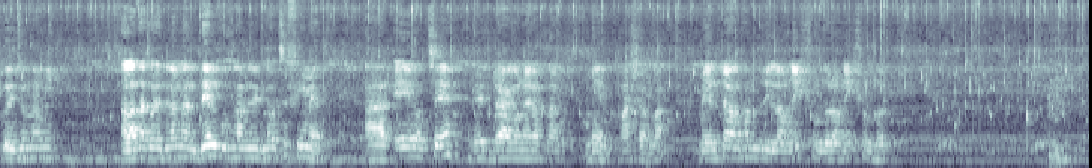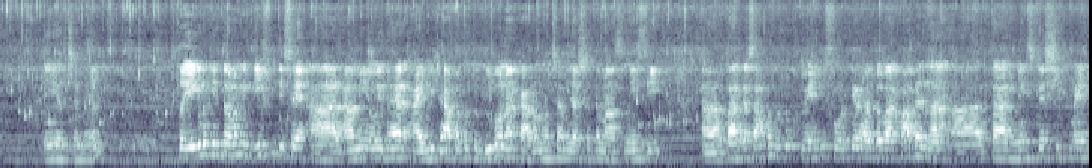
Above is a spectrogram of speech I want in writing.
তো এই জন্য আমি আলাদা করে দিলাম দেন বুঝলাম যে এগুলো হচ্ছে ফিমেল আর এই হচ্ছে রেড ড্রাগনের আপনার মেল মাশাল্লাহ মেলটা আলহামদুলিল্লাহ অনেক সুন্দর অনেক সুন্দর। এই হচ্ছে মেল তো এইগুলো কিন্তু আমাকে গিফট দিছে, আর আমি ওই ভাইয়ের আইডিটা আপাতত দিব না, কারণ হচ্ছে আমি যার সাথে মাছ নিয়েছি। তার কাছে আপাতত টোয়েন্টি ফোর কে হয়তো বা পাবেন না, আর তার নেক্সট শিপমেন্ট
